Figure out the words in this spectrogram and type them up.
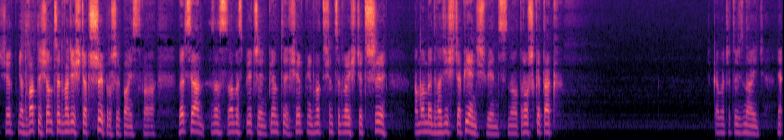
Sierpnia 2023, proszę Państwa. Wersja za- zabezpieczeń 5 sierpnia 2023, a mamy 25, więc no troszkę tak. Ciekawe, czy coś znajdzie. Nie.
